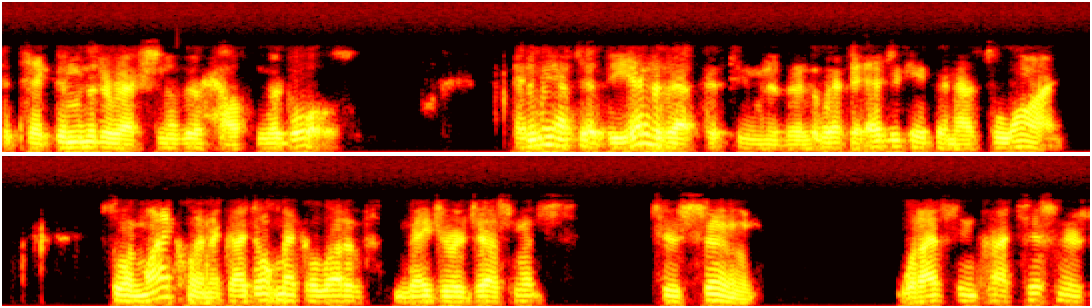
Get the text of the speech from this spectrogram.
to take them in the direction of their health and their goals. And then we have to, at the end of that 15 minute visit, we have to educate them as to why. So in my clinic, I don't make a lot of major adjustments too soon. What I've seen practitioners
